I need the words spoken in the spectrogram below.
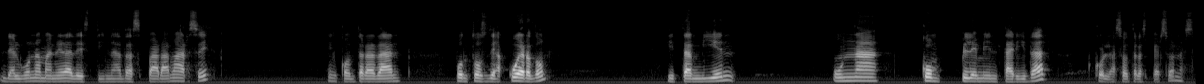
de alguna manera destinadas para amarse encontrarán puntos de acuerdo y también una complementariedad con las otras personas.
